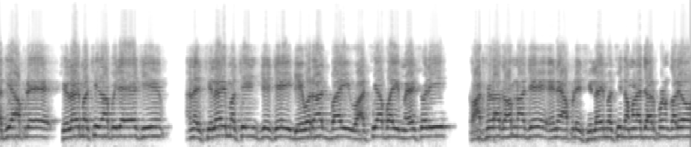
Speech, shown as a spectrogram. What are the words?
આજે આપણે સિલાઈ મશીન આપી રહ્યા છીએ. અને સિલાઈ મશીન જે છે એ દેવરાજભાઈ વાસિયાભાઈ મહેશ્વરી કાઠડા ગામના છે. એને આપણે સિલાઈ મશીન હમણાં જ અર્પણ કર્યો.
